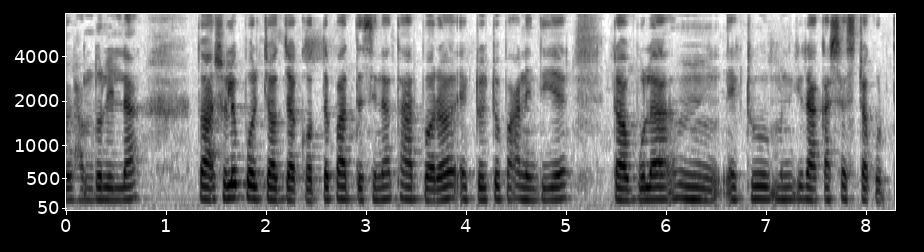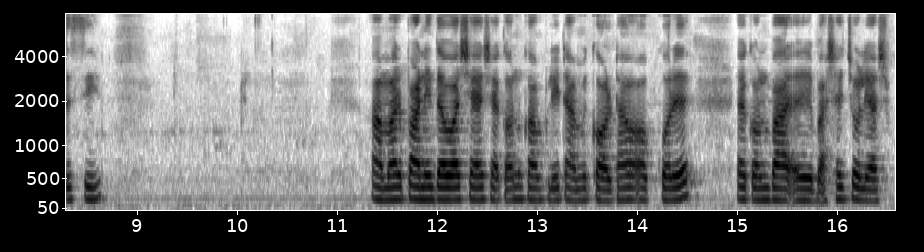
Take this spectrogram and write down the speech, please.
আলহামদুলিল্লাহ। তো আসলে পরিচর্যা করতে পারতেছি না। তারপরও একটু একটু পানি দিয়ে টবগুলা একটু মানে কি রাখার চেষ্টা করতেছি। আমার পানি দেওয়া শেষ, এখন কমপ্লিট আমি কলটা অফ করে এখন বাসায় চলে আসব।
